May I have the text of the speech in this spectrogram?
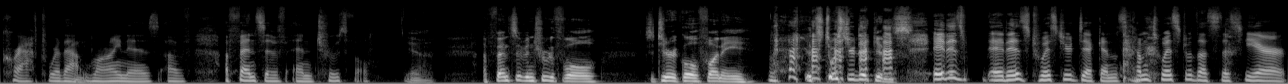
craft where that mm. line is of offensive and truthful. Yeah. Offensive and truthful satirical, funny. It's Twist Your Dickens. it is. It is Twist Your Dickens. Come twist with us this year.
